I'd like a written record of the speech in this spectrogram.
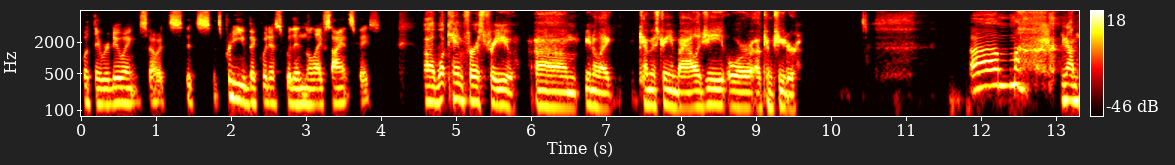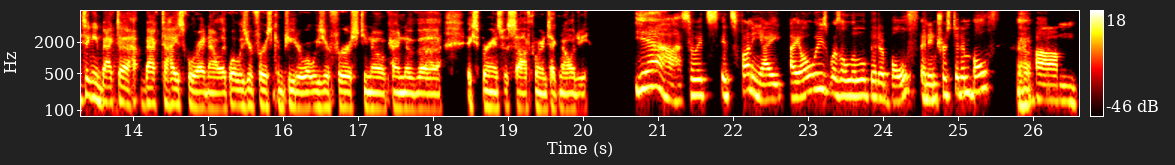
what they were doing. So it's it's it's pretty ubiquitous within the life science space. Uh, what came first for you? Um, you know, like chemistry and biology or a computer? Um, you know, I'm thinking back to back to high school right now. Like, what was your first computer? What was your first, you know, kind of uh, experience with software and technology? Yeah, so it's it's funny. I I always was a little bit of both and interested in both. Uh-huh. Um,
